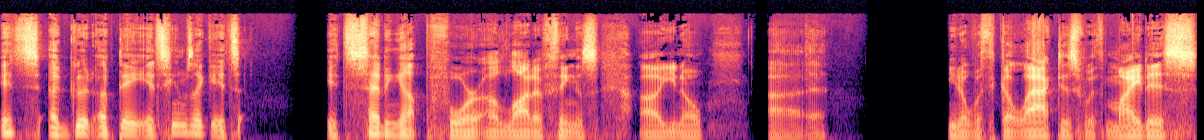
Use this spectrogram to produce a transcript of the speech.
it's a good update. It seems like it's it's setting up for a lot of things. Uh, you know, uh, you know, with Galactus, with Midas,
